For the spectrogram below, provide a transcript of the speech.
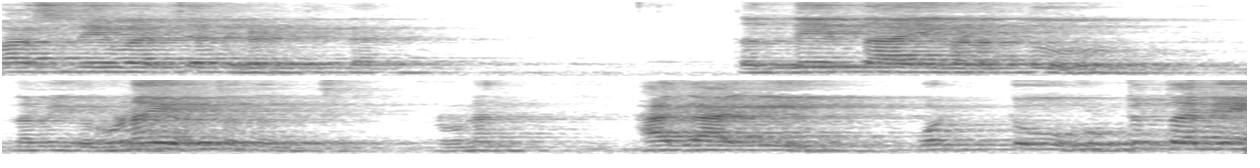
ವಾಸುದೇವಾಚಾರ್ಯ ಹೇಳ್ತಿದ್ದಾರೆ. ತಂದೆ ತಾಯಿಗಳದ್ದು ನಮಗೆ ಋಣ ಇರ್ತದಂತೆ, ಋಣ. ಹಾಗಾಗಿ ಒಟ್ಟು ಹುಟ್ಟುತ್ತಾನೆ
